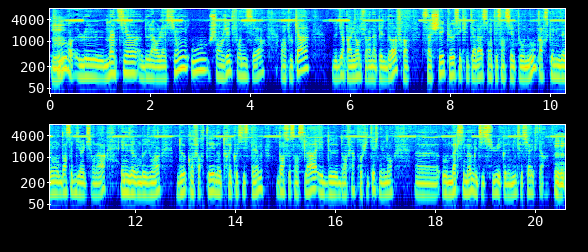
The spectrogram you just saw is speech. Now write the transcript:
Mhm. pour le maintien de la relation ou changer de fournisseur. En tout cas, de dire par exemple sur un appel d'offres, sachez que ces critères-là sont essentiels pour nous parce que nous allons dans cette direction-là et nous avons besoin de conforter notre écosystème dans ce sens-là et de- d'en faire profiter finalement euh, au maximum le tissu économique, social, etc. Mhm.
